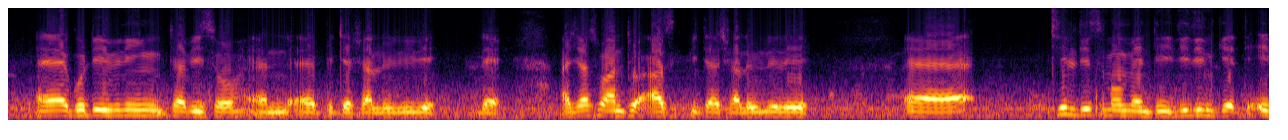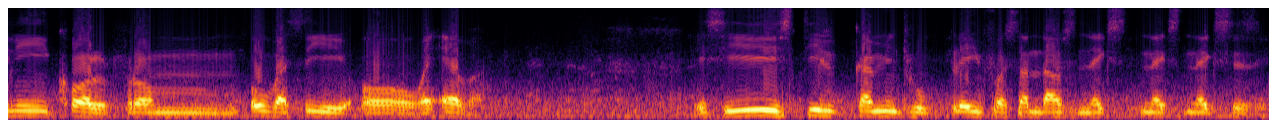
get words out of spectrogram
Uh, good evening, Tabiso and uh, Peter Shalulile. There, I just want to ask Peter Shalulile till this moment he didn't get any call from overseas or wherever. Is he still coming to play for Sundowns next next next season?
